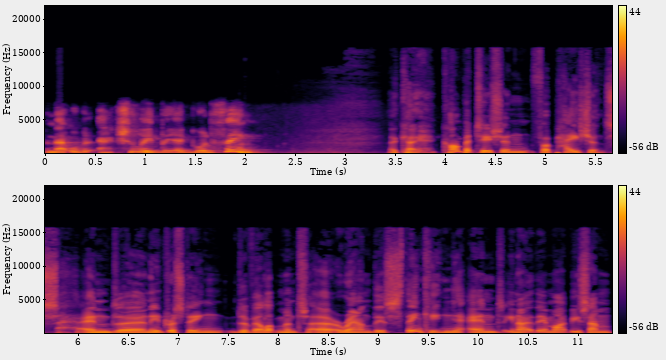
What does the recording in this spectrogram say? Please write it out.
and that would actually be a good thing. Okay, competition for patients, and uh, an interesting development uh, around this thinking. And, you know, there might be some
